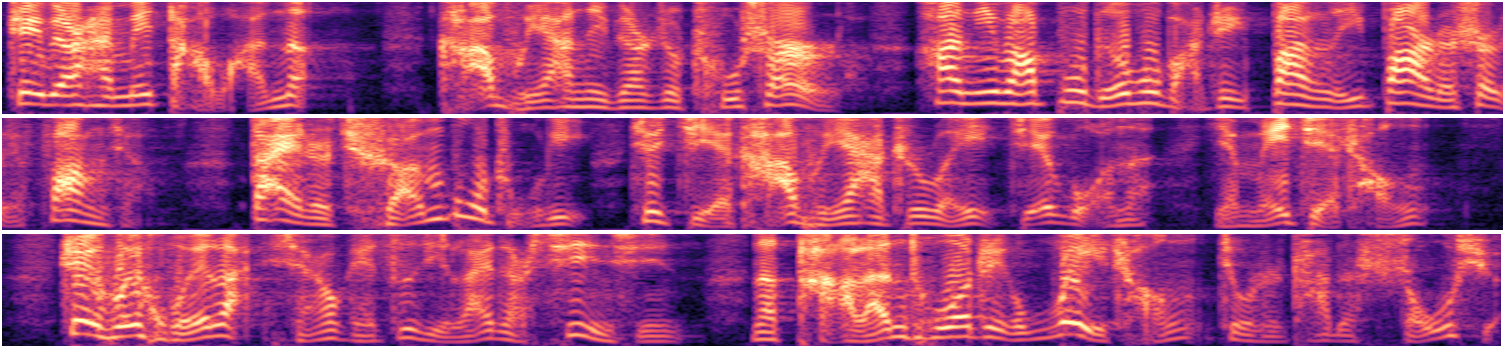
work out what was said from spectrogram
这边还没打完呢，卡普亚那边就出事儿了。汉尼拔不得不把这办了一半的事给放下，带着全部主力去解卡普亚之围，结果呢也没解成。这回回来想要给自己来点信心，那塔兰托这个卫城就是他的首选。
